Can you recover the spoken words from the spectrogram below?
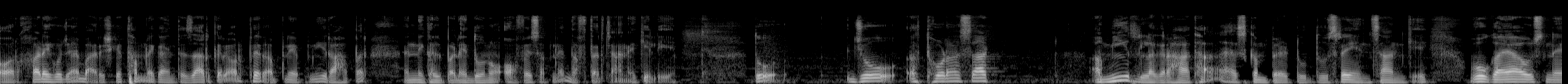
और खड़े हो जाएँ, बारिश के थमने का इंतज़ार करें और फिर अपने अपनी राह पर निकल पड़े दोनों ऑफ़िस अपने दफ्तर जाने के लिए। तो जो थोड़ा सा अमीर लग रहा था एज़ कंपेयर टू दूसरे इंसान के, वो गया, उसने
